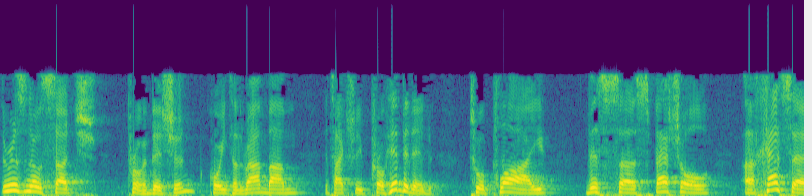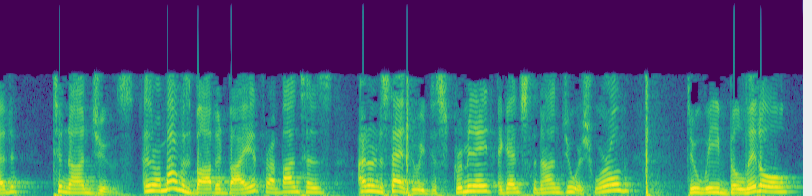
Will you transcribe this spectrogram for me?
there is no such prohibition. According to the Rambam, it's actually prohibited to apply this uh, special uh, chesed to non Jews. And the Ramban was bothered by it. The Ramban says, I don't understand. Do we discriminate against the non Jewish world? Do we belittle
